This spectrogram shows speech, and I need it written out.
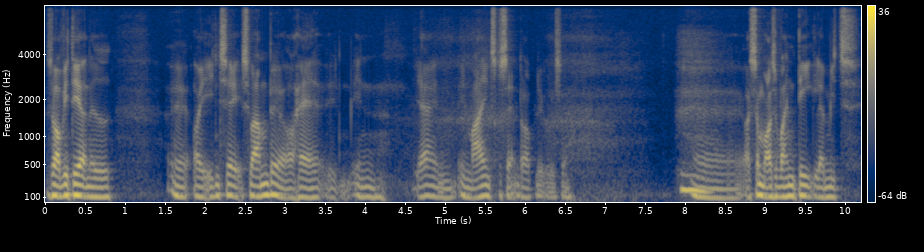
så var vi dernede øh, og indtage svampe og have en, ja, en, en meget interessant oplevelse. Mm. Øh, og som også var en del af mit,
